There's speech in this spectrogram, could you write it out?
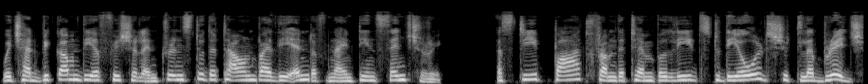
which had become the official entrance to the town by the end of 19th century. A steep path from the temple leads to the old Shitla bridge,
